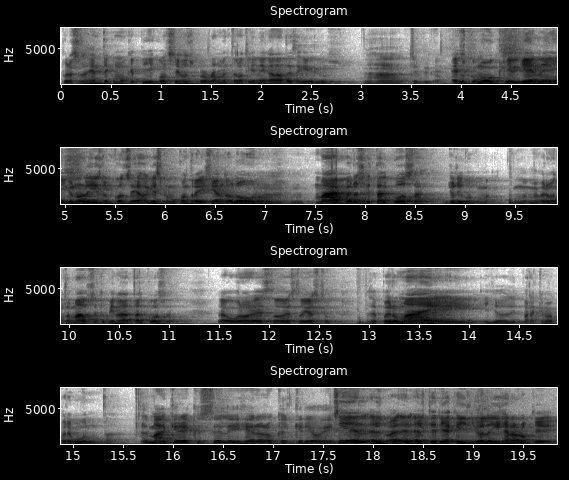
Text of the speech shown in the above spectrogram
pero esa gente como que pide consejos, pero realmente no tiene ganas de seguirlos. Ajá, típico. Es como que viene y uno le dice un consejo y es como contradiciéndolo a uno. Uh pero es que tal cosa. Yo le digo, me pregunta, ma, ¿usted qué opina de tal cosa? Le digo, bueno, esto, esto y esto. Dice, pero mae, y, yo, ¿para qué me pregunta? El mae quería que usted le dijera lo que él quería oír. Sí, él, él, quería que yo le dijera lo que,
